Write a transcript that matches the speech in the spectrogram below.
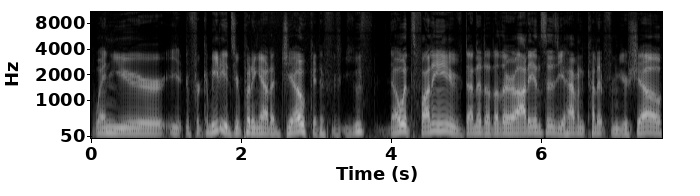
when you're you, for comedians you're putting out a joke, and if you know it's funny, you've done it at other audiences, you haven't cut it from your show,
